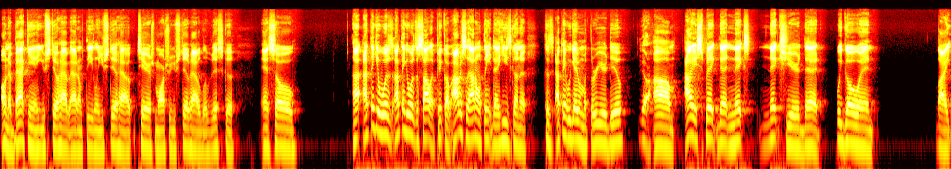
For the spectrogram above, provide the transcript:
on the back end, you still have Adam Thielen, you still have Terrace Marshall, you still have Laviska, and so. I, I think it was. I think it was a solid pickup. Obviously, I don't think that he's gonna because I think we gave him a three year deal. Yeah. Um, I expect that next next year that we go and like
